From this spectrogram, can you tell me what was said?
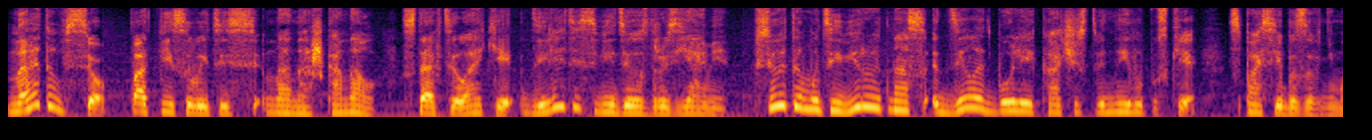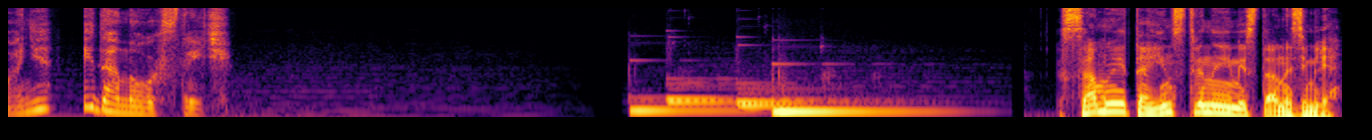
На этом все. Подписывайтесь на наш канал, ставьте лайки, делитесь видео с друзьями. Все это мотивирует нас делать более качественные выпуски. Спасибо за внимание и до новых встреч! Самые таинственные места на Земле.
